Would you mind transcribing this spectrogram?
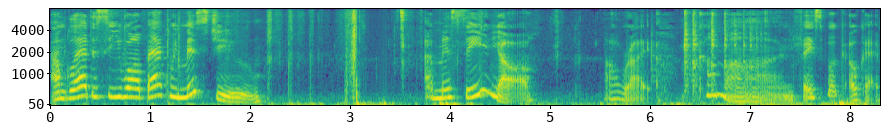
I'm glad to see you all back. We missed you. I miss seeing y'all. All right. Come on. Facebook? Okay.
